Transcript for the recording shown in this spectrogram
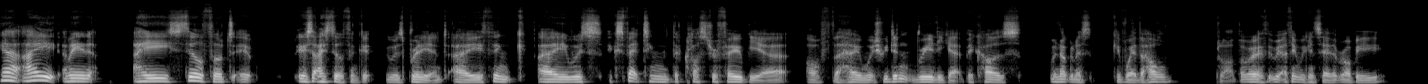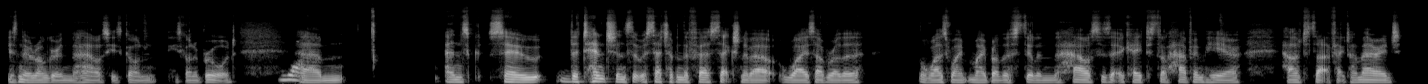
Yeah, I I mean, I still thought it was, I still think it, it, was brilliant. I think I was expecting the claustrophobia of the home, which we didn't really get because we're not going to give away the whole plot. But I think we can say that Robbie is no longer in the house; he's gone. He's gone abroad. Yeah. Um, and so the tensions that were set up in the first section about why is our brother or why is my brother still in the house? Is it okay to still have him here? How does that affect our marriage?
